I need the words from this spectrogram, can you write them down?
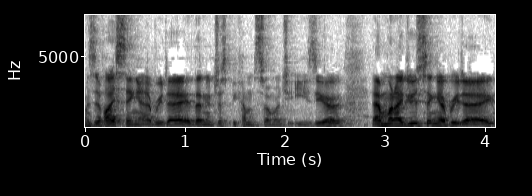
is if I sing every day, then it just becomes so much easier. And when I do sing every day,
